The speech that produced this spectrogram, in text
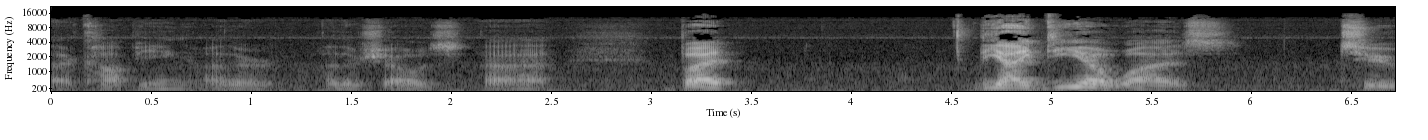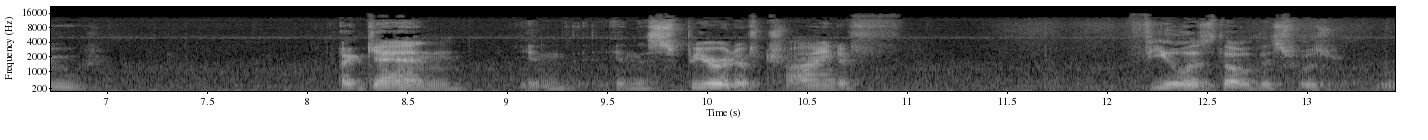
uh, copying other other shows, uh, but the idea was to again in in the spirit of trying to f- feel as though this was r-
